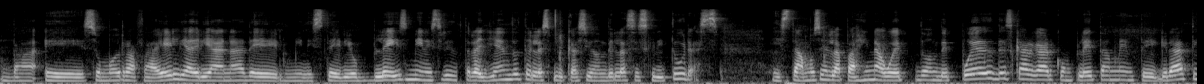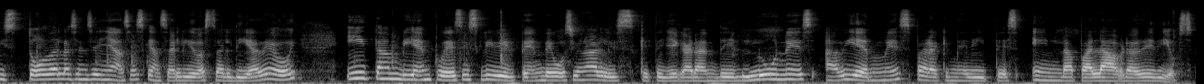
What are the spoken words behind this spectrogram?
Eh, somos Rafael y Adriana del ministerio Blaze Ministry trayéndote la explicación de las escrituras. Estamos en la página web donde puedes descargar completamente gratis todas las enseñanzas que han salido hasta el día de hoy y también puedes inscribirte en devocionales que te llegarán de lunes a viernes para que medites en la palabra de Dios.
